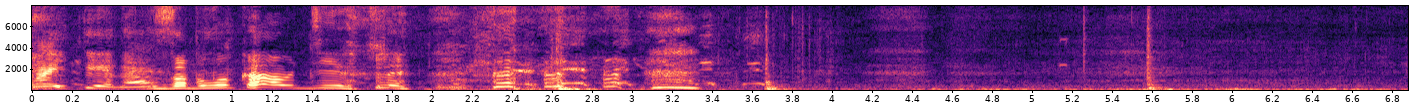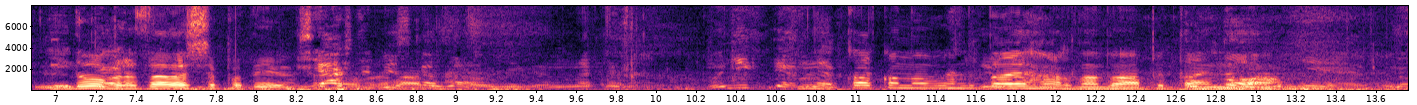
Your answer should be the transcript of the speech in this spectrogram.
Пройти, да? Заблукав дід. блін. Добре, зараз ще подивимося. Я ж тобі ладно. сказав, Ніга, на коня. Ну ніде Ні, так воно виглядає гарно, да, питань немає. Ні, ну.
